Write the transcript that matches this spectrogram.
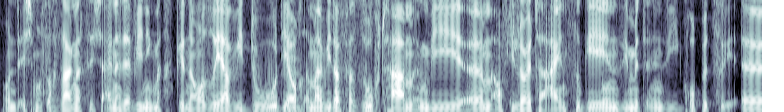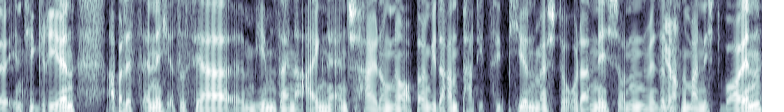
und ich muss auch sagen, dass ich einer der wenigen, genauso ja wie du, die auch immer wieder versucht haben, irgendwie ähm, auf die Leute einzugehen, sie mit in die Gruppe zu äh, integrieren, aber letztendlich ist es ja ähm, jedem seine eigene Entscheidung, ne, ob er irgendwie daran partizipieren möchte oder nicht und wenn sie Ja. das nun mal nicht wollen,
